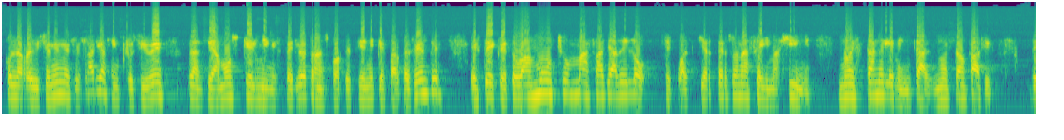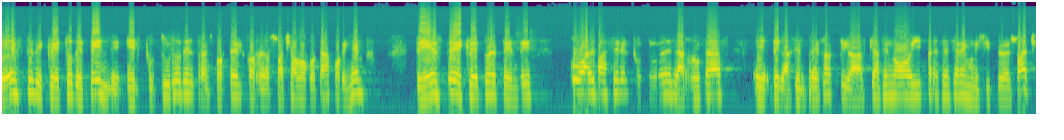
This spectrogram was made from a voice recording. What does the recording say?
con las revisiones necesarias, inclusive planteamos que el Ministerio de Transporte tiene que estar presente. Este decreto va mucho más allá de lo que cualquier persona se imagine. No es tan elemental, no es tan fácil. De este decreto depende el futuro del transporte del corredor Soacha-Bogotá, por ejemplo. De este decreto depende cuál va a ser el futuro de las rutas eh, de las empresas privadas que hacen hoy presencia en el municipio de Soacha.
